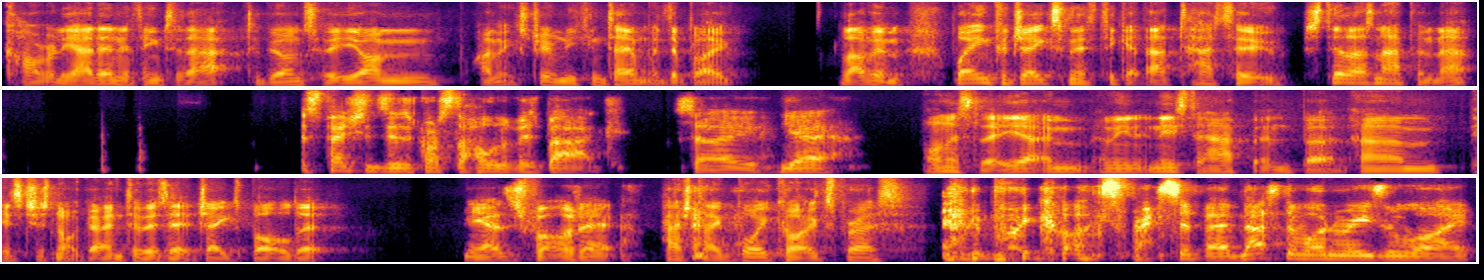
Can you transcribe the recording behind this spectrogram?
can't really add anything to that. To be honest with you, I'm I'm extremely content with the bloke. Love him. Waiting for Jake Smith to get that tattoo. Still hasn't happened. That Especially since it's across the whole of his back. So yeah, honestly, yeah. I mean, it needs to happen, but um, it's just not going to, is it? Jake's bottled it. yeah, it's spotted it. Hashtag boycott express. Boycott Express event. That's the one reason why.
